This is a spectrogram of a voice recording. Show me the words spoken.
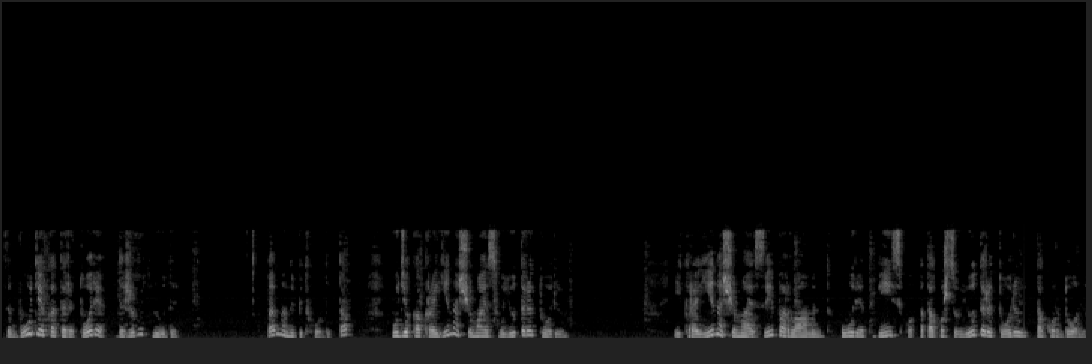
Це будь-яка територія, де живуть люди. Певно, не підходить, так? Будь-яка країна, що має свою територію. І країна, що має свій парламент, уряд, військо, а також свою територію та кордони.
